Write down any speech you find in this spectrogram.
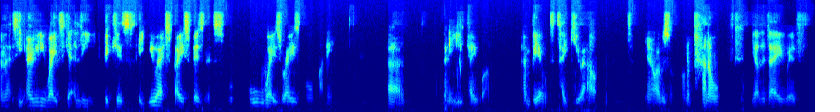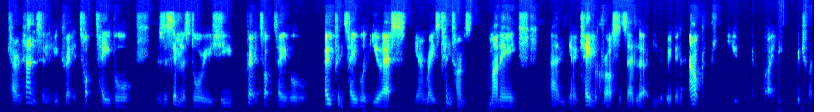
And that's the only way to get a lead because a US based business will always raise more money um, than a UK one and be able to take you out. You know, I was on a panel the other day with Karen Hanton, who created Top Table. It was a similar story. She created Top Table, OpenTable in the US, you know, raised 10 times money and, you know, came across and said, look, either we're going to outcompete you, we're going to buy you, which one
